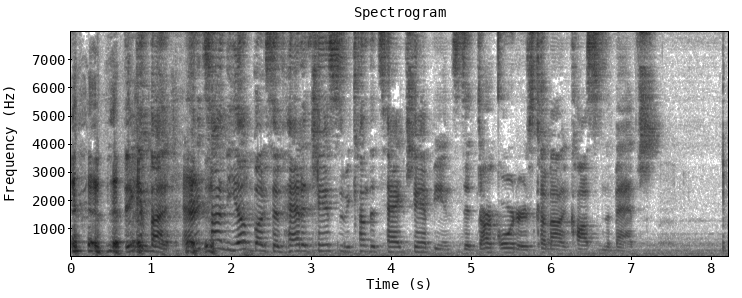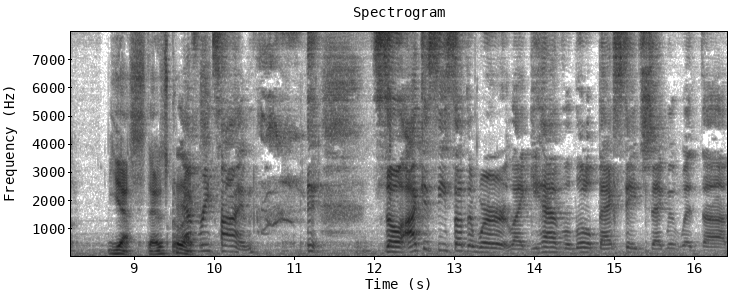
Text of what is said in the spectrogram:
Think about it. Every time the Young Bucks have had a chance to become the tag champions, the Dark Orders come out and cost them the match. Yes, that is correct. Every time. So I could see something where like you have a little backstage segment with uh,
